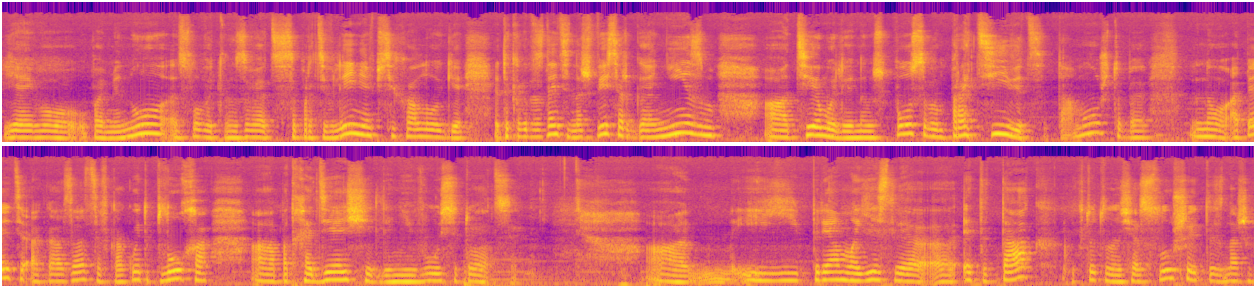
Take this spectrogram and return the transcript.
я его упомяну, слово это называется сопротивление в психологии. Это когда, знаете, наш весь организм а, тем или иным способом противится тому, чтобы, ну, опять оказаться в какой-то плохо а, подходящей для него ситуации. А, и прямо если э, это так, и кто-то нас сейчас слушает из наших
